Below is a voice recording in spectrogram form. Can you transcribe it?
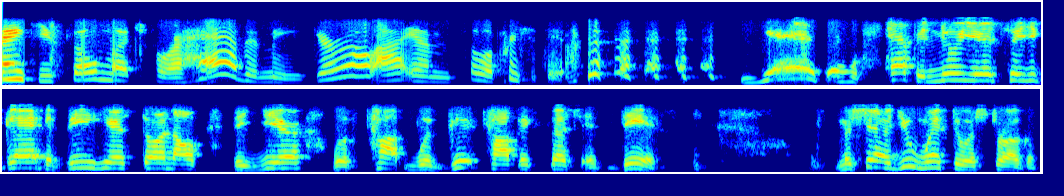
Thank you so much for having me, girl. I am so appreciative. yes, and happy New Year to you. Glad to be here, starting off the year with top with good topics such as this. Michelle, you went through a struggle,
